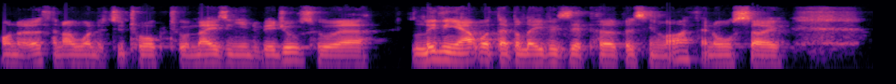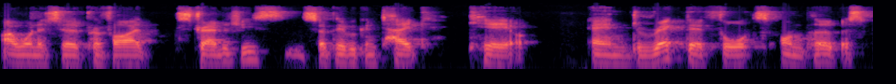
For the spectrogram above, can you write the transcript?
on earth, and I wanted to talk to amazing individuals who are living out what they believe is their purpose in life, and also I wanted to provide strategies so people can take care and direct their thoughts on purpose.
